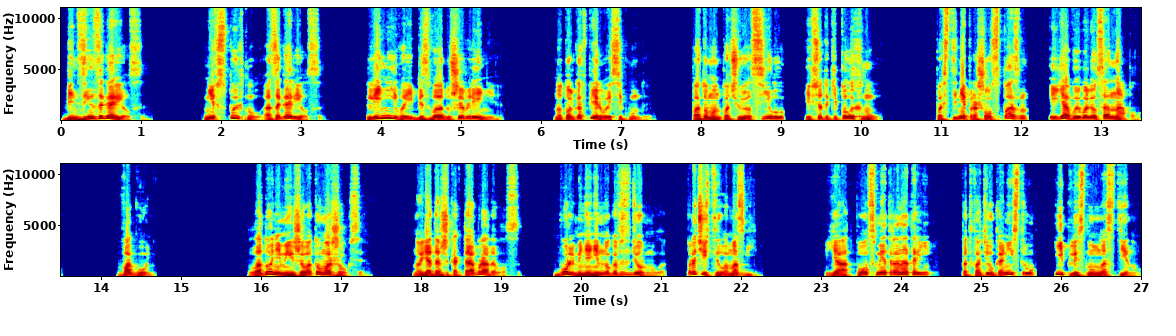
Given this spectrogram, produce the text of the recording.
Бензин загорелся. Не вспыхнул, а загорелся. Лениво и без воодушевления. Но только в первые секунды. Потом он почуял силу и все-таки полыхнул. По стене прошел спазм, и я вывалился на пол. В огонь. Ладонями и животом ожегся. Но я даже как-то обрадовался. Боль меня немного вздернула, прочистила мозги. Я отполз метра на три, подхватил канистру и плеснул на стену.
